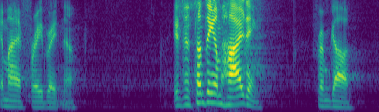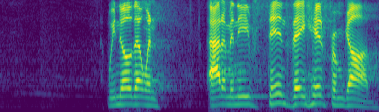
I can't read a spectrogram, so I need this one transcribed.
am I afraid right now? Is there something I'm hiding from God? We know that when Adam and Eve sinned, they hid from God.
